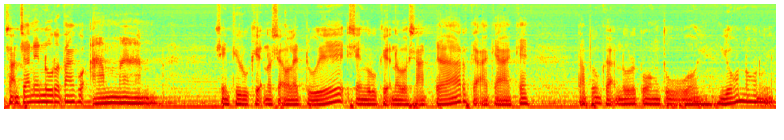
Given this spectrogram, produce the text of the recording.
Sakjane nurut aku aman. Sing dirugekno sik oleh duit sing ngrugekno sadar gak akeh-akeh. Tapi gak nurut wong tuwa ya. Ono ya.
